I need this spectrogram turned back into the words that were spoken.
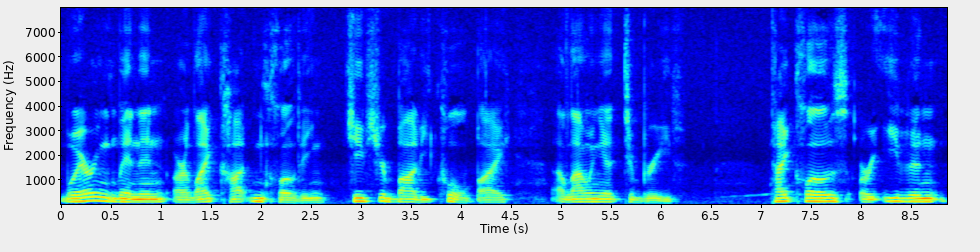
Wearing linen or light cotton clothing keeps your body cool by allowing it to breathe. Tight clothes or even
